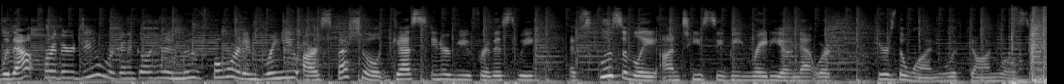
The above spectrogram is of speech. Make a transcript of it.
without further ado, we're going to go ahead and move forward and bring you our special guest interview for this week exclusively on TCB Radio Network. Here's the one with Don Wilson.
